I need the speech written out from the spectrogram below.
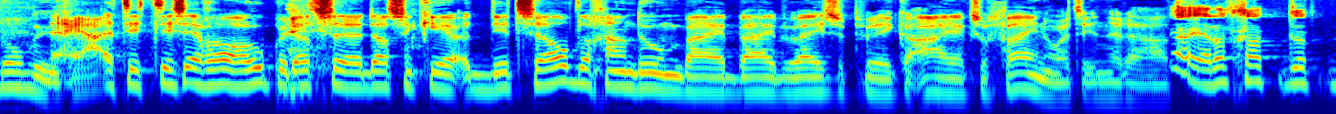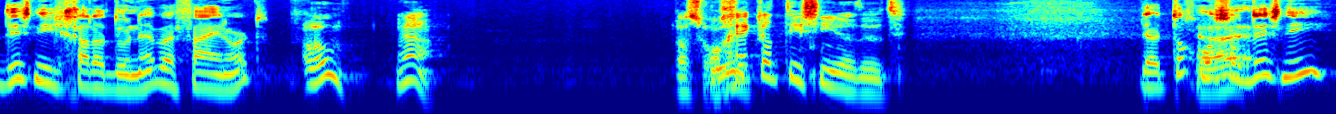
nog niet? Nou ja, het, is- het is echt wel hopen dat ze, dat ze een keer ditzelfde gaan doen bij, bij, bij wijze van spreken Ajax of Feyenoord inderdaad. Ja, ja dat gaat, dat, Disney gaat dat doen hè, bij Feyenoord. Oh, ja. Dat is wel gek dat Disney dat doet. Ja, toch was Ja. het Disney?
